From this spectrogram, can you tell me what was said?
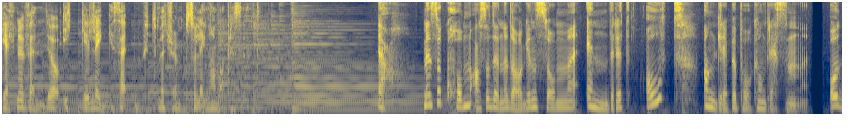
helt nødvendig å ikke legge seg ut med Trump så lenge han var president. Ja, Men så kom altså denne dagen som endret alt, angrepet på Kongressen. Og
